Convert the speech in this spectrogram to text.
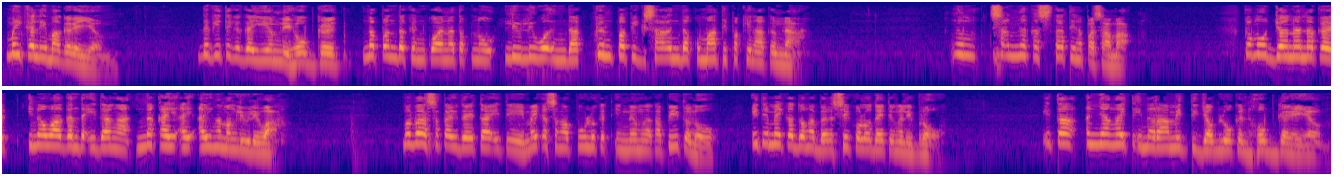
May kalima gagayam. Dagiti gagayam ni Hob ket napandaken kwa na tapno liwliwaen da ken papigsaan da kumati pakinakam na. Ngam saan nga kasta tinapasama? Kamo dyan na nakat inawagan da ida nga nakay ay ay nga mangliwliwa. Mabasa tayo dayta iti may kasangapulo ket innem nga kapitulo, iti may kadwa nga bersikulo dayto nga libro Ita, anya nga iti inaramid ti Diablo ken hob gagayam.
